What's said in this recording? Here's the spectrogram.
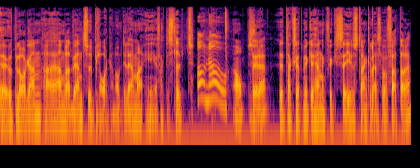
eh, upplagan, eh, andra adventsupplagan av Dilemma är faktiskt slut. Oh no! Ja, så är det. Tack så jättemycket Henrik Fexeus, tankeläsare och författare.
